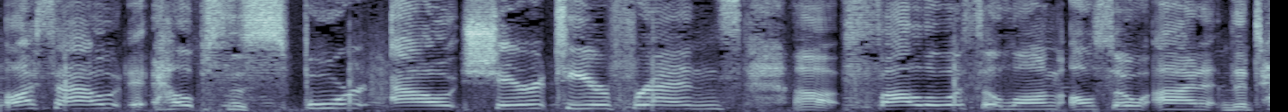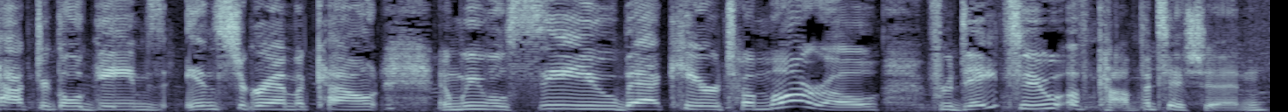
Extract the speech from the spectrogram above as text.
us out. It helps the sport out. Share it to your friends. Uh, follow us along also on the Tactical Games Instagram account. And we will see you back here tomorrow for day two of competition.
